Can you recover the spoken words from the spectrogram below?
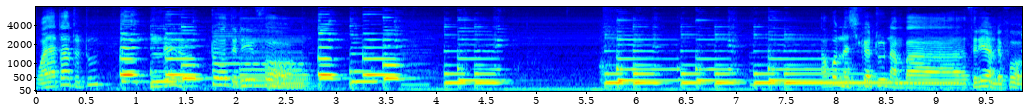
Waya tatu tu. 2 3 4. Hapo nashika tu namba 3 and 4.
